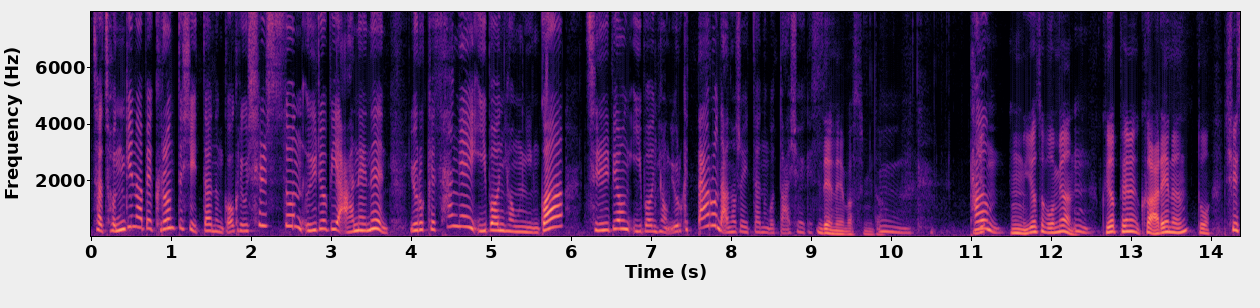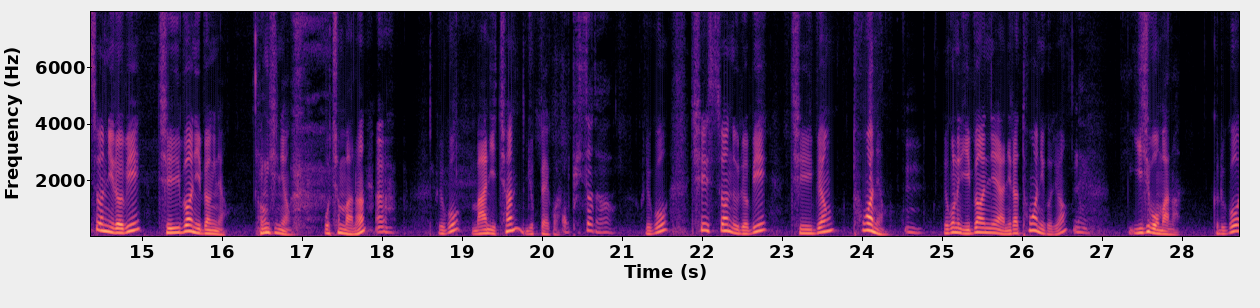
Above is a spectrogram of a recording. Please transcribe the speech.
자, 전기납에 그런 뜻이 있다는 거 그리고 실손 의료비 안에는 이렇게 상해 입원형과 질병 입원형 이렇게 따로 나눠져 있다는 것도 아셔야겠어요. 네, 네, 맞습니다. 음. 다음, 음, 이어서 보면 음. 그 옆에는 그 아래는 또 실손 의료비 질병 입원형 갱신형 5천만 원 어. 그리고 12,600원 어 비싸다. 그리고 실손 의료비 질병 통원형 음. 요거는 입원이 아니라 통원이거든요. 네. 25만 원 그리고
